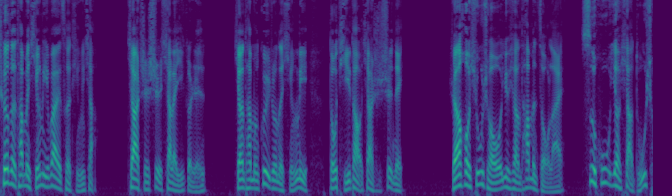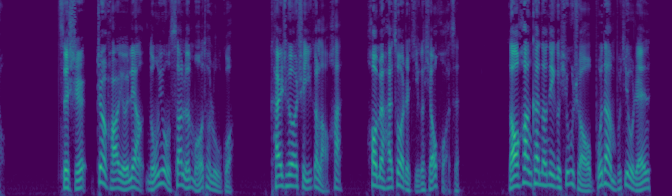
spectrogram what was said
车在他们行李外侧停下，驾驶室下来一个人，将他们贵重的行李都提到驾驶室内，然后凶手又向他们走来，似乎要下毒手。此时正好有一辆农用三轮摩托路过，开车是一个老汉，后面还坐着几个小伙子。老汉看到那个凶手不但不救人，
